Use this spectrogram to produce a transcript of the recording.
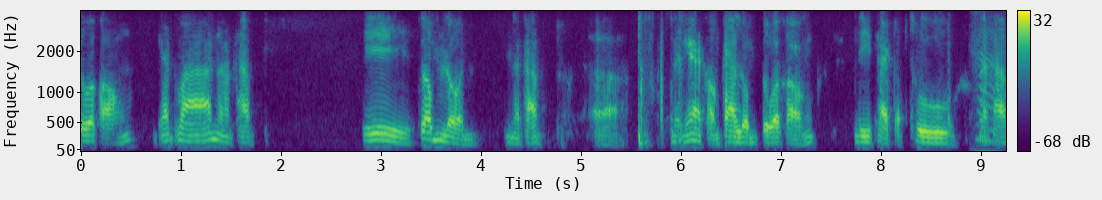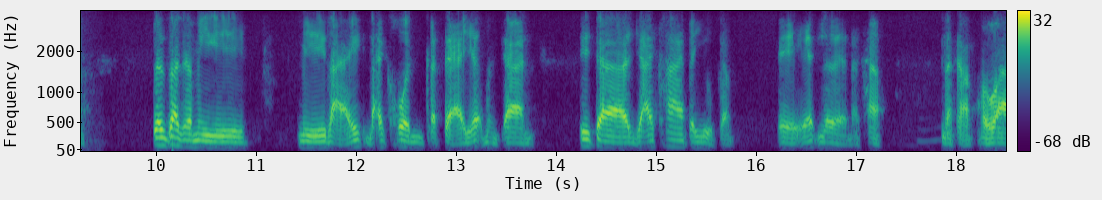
ตัวของแอดวานนะครับ ที่ส้มหล่นนะครับเอ่อในแง่ของการรวมตัวของดีแทกับทูค่ะนะครับ ซึ่งก็จะมีมีหลายหลายคนกระแสเยอะเหมือนกัน ที่จะย้ายค่ายไปอยู่กับ AS เลยนะครับนะครับ เพราะว่า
